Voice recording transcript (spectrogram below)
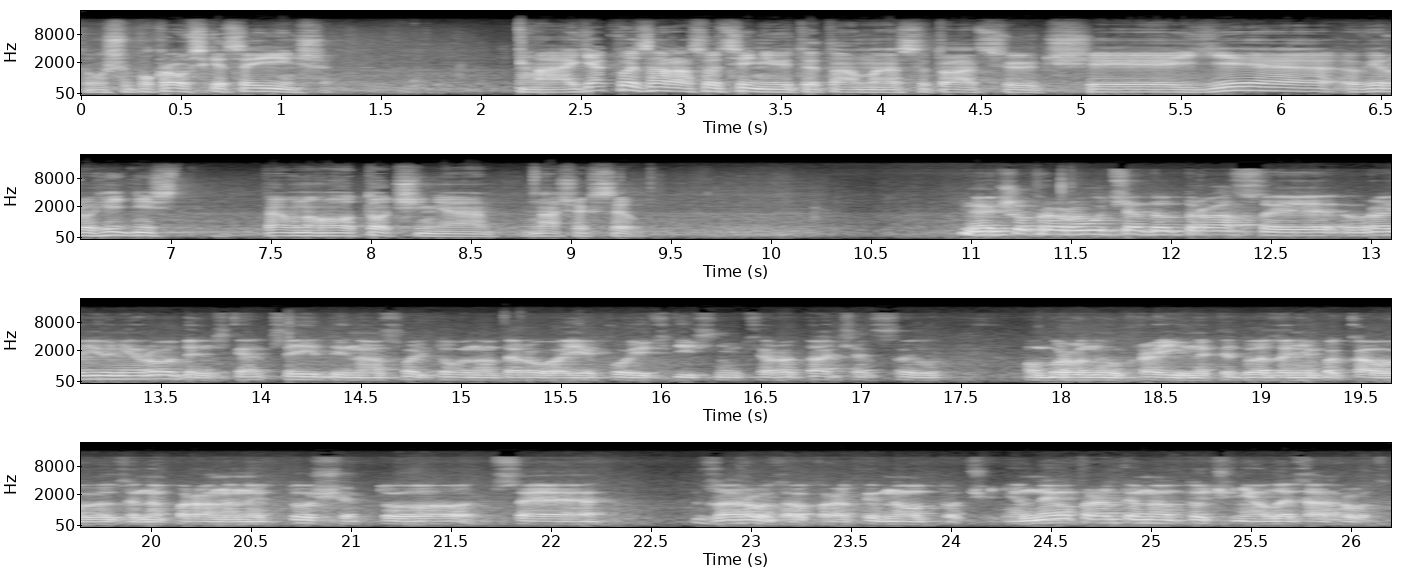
тому що Покровське це інше. А як ви зараз оцінюєте там ситуацію? Чи є вірогідність певного оточення наших сил? Ну, якщо прорвуться до траси в районі Родинська, це єдина асфальтована дорога, якою здійснюється ротація сил оборони України, підвезення БК, вивезення поранених тощо, то це загроза оперативного оточення. Не оперативне оточення, але загроза.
